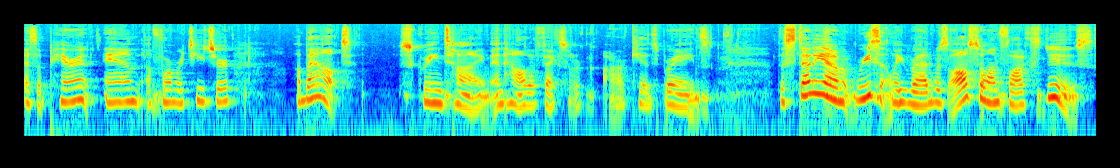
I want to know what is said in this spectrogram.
as a parent and a former teacher about screen time and how it affects our, our kids' brains. The study I recently read was also on Fox News,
